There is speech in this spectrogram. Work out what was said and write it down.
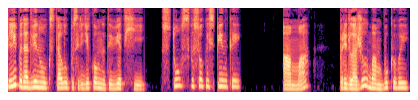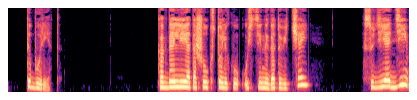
Ли пододвинул к столу посреди комнаты ветхий стул с высокой спинкой, а Ма предложил бамбуковый табурет. Когда Ли отошел к столику у стены готовить чай, судья Ди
